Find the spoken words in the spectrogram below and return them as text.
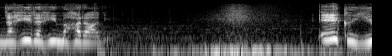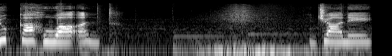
नहीं रही महारानी। एक युग का हुआ अंत। जाने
